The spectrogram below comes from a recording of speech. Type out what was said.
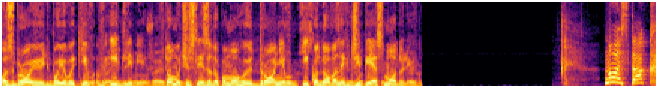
озброюють бойовиків в Ідлібі, в тому числі за допомогою дронів і кодованих gps модулів. Ну, ось так,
